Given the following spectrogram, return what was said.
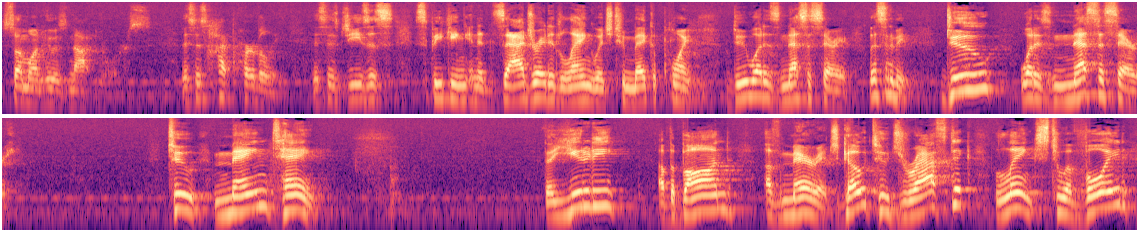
someone who is not yours. This is hyperbole. This is Jesus speaking in exaggerated language to make a point. Do what is necessary. Listen to me. Do what is necessary to maintain the unity of the bond of marriage. Go to drastic lengths to avoid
